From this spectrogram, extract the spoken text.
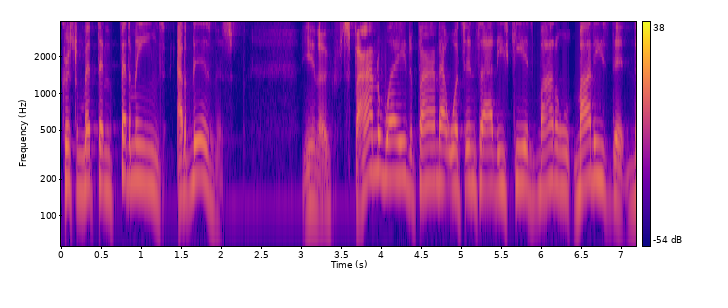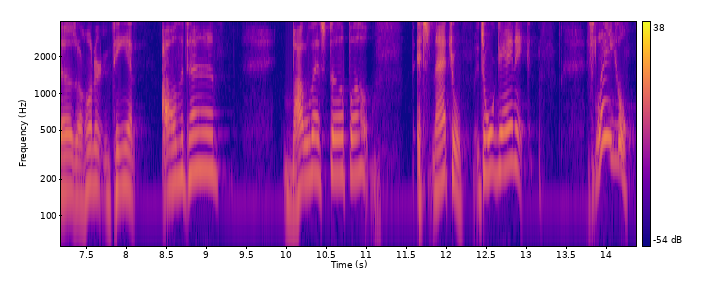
crystal methamphetamines out of business. You know, find a way to find out what's inside these kids' bottle, bodies that does 110 all the time. Bottle that stuff up. It's natural. It's organic. It's legal.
